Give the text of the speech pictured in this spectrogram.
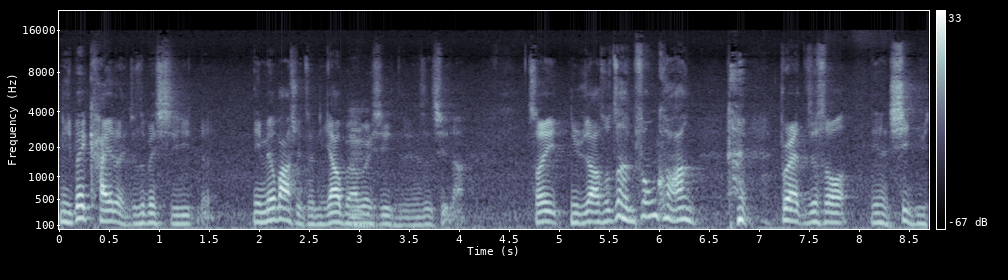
你被开了，你就是被吸引了，你没有办法选择你要不要被吸引这件事情啊。所以女主角说这很疯狂，Brad 就说你很幸运，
